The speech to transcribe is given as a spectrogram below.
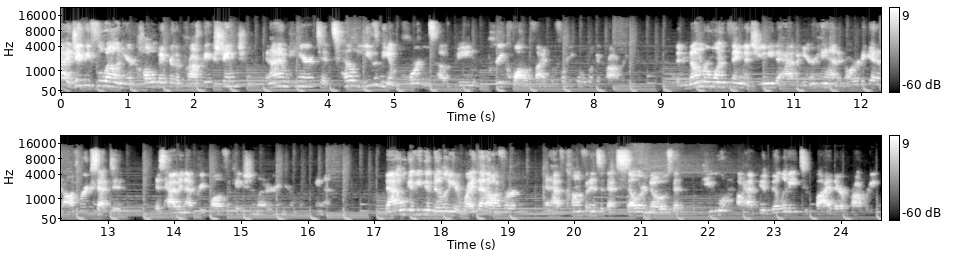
Hi, JP Fluellen here, Coldwell Banker the Property Exchange, and I am here to tell you the importance of being pre-qualified before you go look at property. The number one thing that you need to have in your hand in order to get an offer accepted is having that pre-qualification letter in your hand. That will give you the ability to write that offer and have confidence that that seller knows that you have the ability to buy their property.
